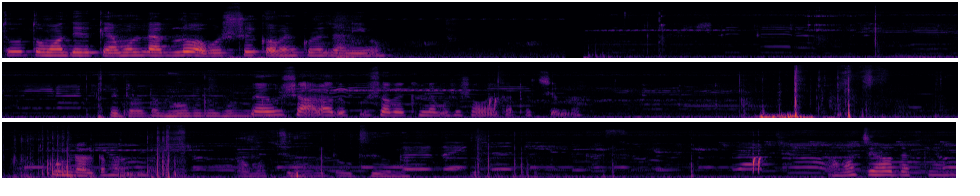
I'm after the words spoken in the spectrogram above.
তো তোমাদের কেমন লাগল অবশ্যই কমেন্ট করে জানিও। দেখো সারা দুপুর সব এখানে বসে সময় কাটাচ্ছি আমরা। এখন ডালটা ভাঙবি? আমার চেহারাটা উঠিও না। আমার চেহারা দেখতে আমি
